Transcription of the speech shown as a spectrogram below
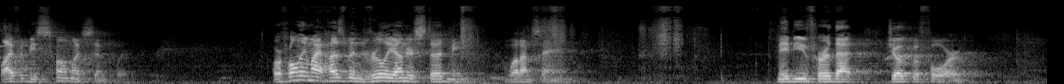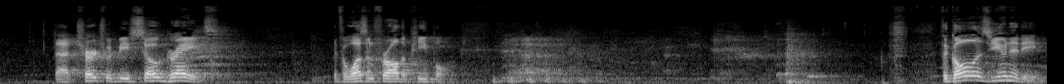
life would be so much simpler. Or if only my husband really understood me, what I'm saying. Maybe you've heard that joke before that church would be so great if it wasn't for all the people. the goal is unity.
